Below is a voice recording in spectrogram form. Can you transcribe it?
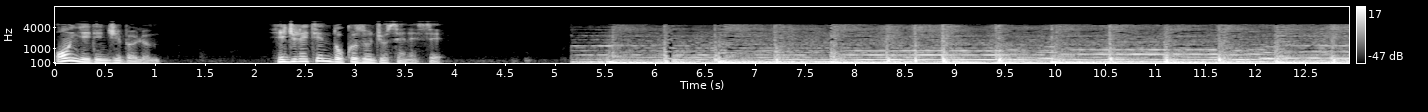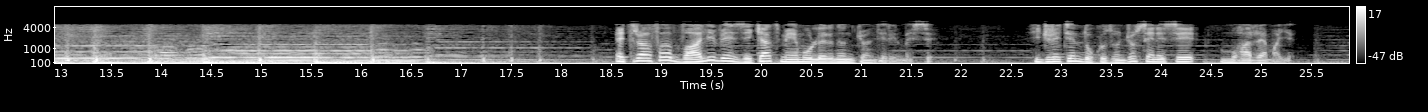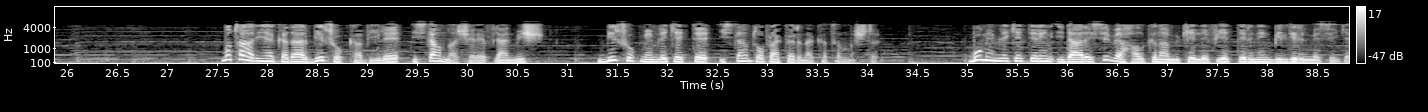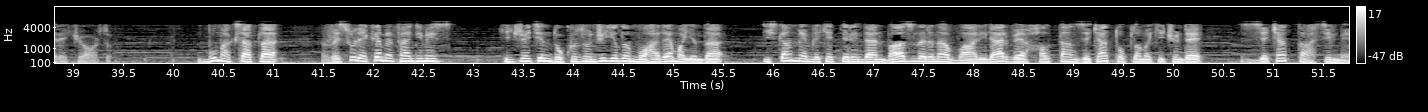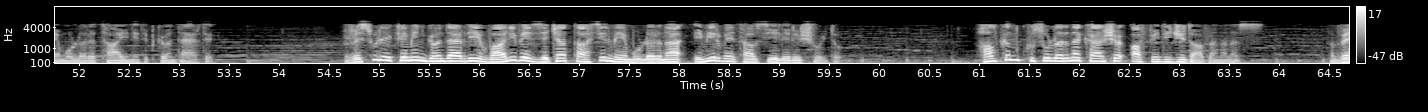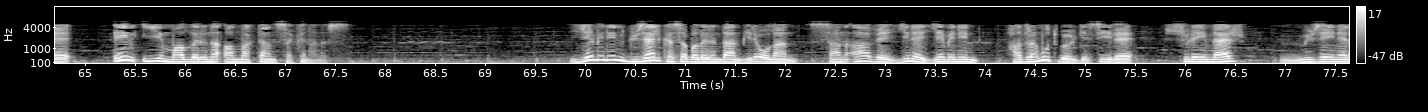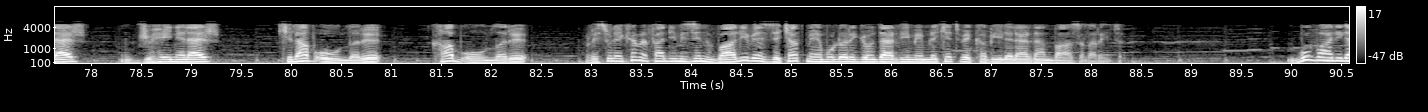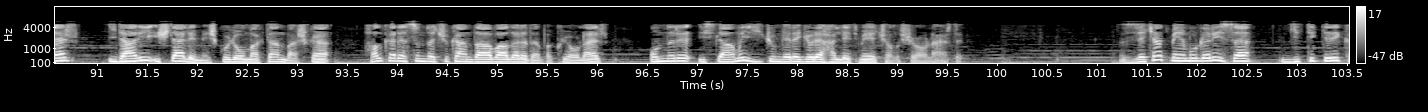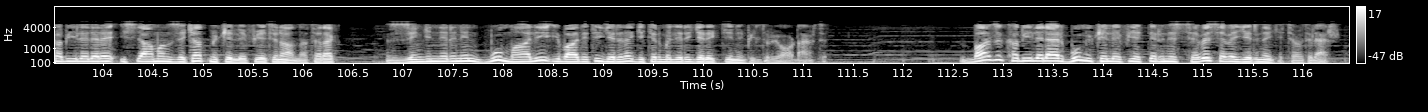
17. Bölüm Hicretin 9. Senesi Etrafa vali ve zekat memurlarının gönderilmesi. Hicretin 9. senesi Muharrem ayı. Bu tarihe kadar birçok kabile İslam'la şereflenmiş, birçok memlekette İslam topraklarına katılmıştı. Bu memleketlerin idaresi ve halkına mükellefiyetlerinin bildirilmesi gerekiyordu. Bu maksatla Resul Ekrem Efendimiz Hicretin 9. yılı Muharrem ayında İslam memleketlerinden bazılarına valiler ve halktan zekat toplamak için de zekat tahsil memurları tayin edip gönderdi. Resul Ekrem'in gönderdiği vali ve zekat tahsil memurlarına emir ve tavsiyeleri şuydu. Halkın kusurlarına karşı affedici davranınız ve en iyi mallarını almaktan sakınınız. Yemen'in güzel kasabalarından biri olan San'a ve yine Yemen'in Hadramut bölgesiyle Süleymler, Müzeyneler, Cüheyneler, Kilab oğulları, Kab oğulları, Resul Ekrem Efendimizin vali ve zekat memurları gönderdiği memleket ve kabilelerden bazılarıydı. Bu valiler idari işlerle meşgul olmaktan başka halk arasında çıkan davalara da bakıyorlar, onları İslami hükümlere göre halletmeye çalışıyorlardı. Zekat memurları ise gittikleri kabilelere İslam'ın zekat mükellefiyetini anlatarak zenginlerinin bu mali ibadeti yerine getirmeleri gerektiğini bildiriyorlardı. Bazı kabileler bu mükellefiyetlerini seve seve yerine getirdiler.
